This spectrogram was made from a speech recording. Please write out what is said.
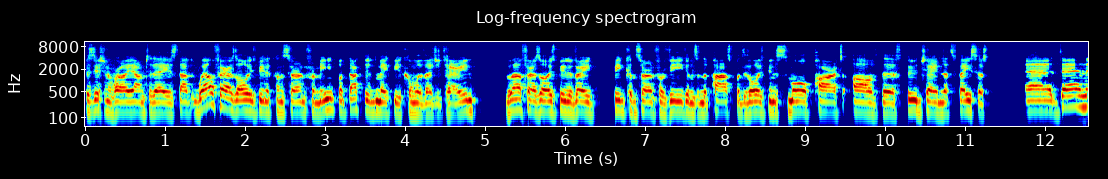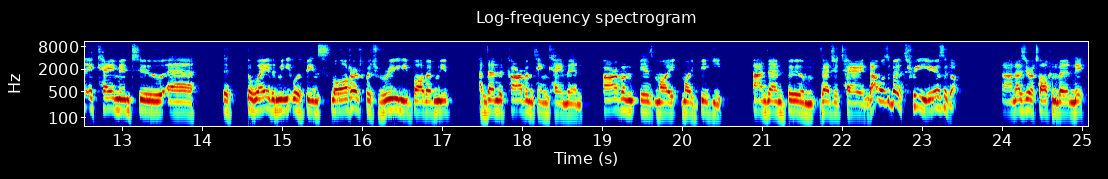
position where I am today is that welfare has always been a concern for me, but that didn't make me become a vegetarian. Welfare has always been a very big concern for vegans in the past, but they've always been a small part of the food chain, let's face it. Uh, then it came into uh, the, the way the meat was being slaughtered, which really bothered me. And then the carbon thing came in. Carbon is my my biggie. And then boom, vegetarian. That was about three years ago. And as you were talking about, Nick,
